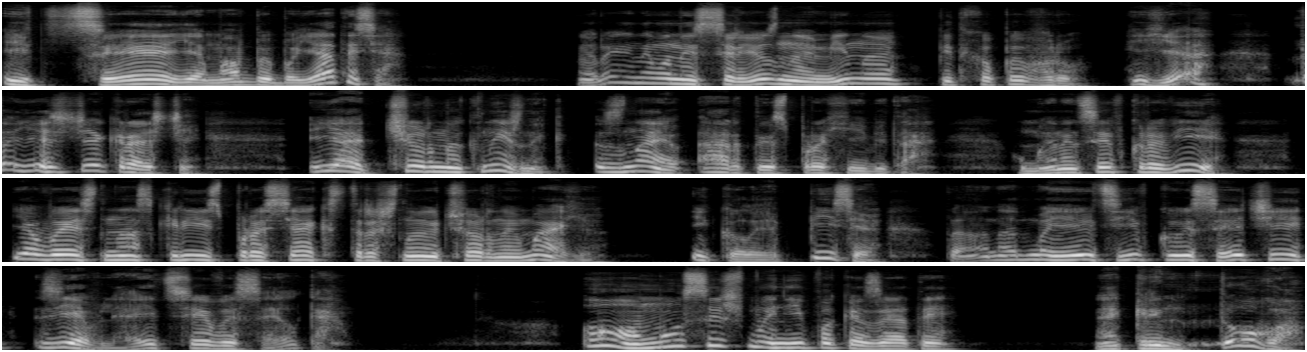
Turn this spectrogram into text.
І це я мав би боятися? Рейнеман із серйозною міною підхопив гру. Я? Та я ще кращий. Я чорнокнижник, знаю артис прохібіта. У мене це в крові. Я весь наскрізь просяк страшною чорною магією. І коли я піся, то над моєю цівкою сечі з'являється веселка. О, мусиш мені показати. А крім того,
